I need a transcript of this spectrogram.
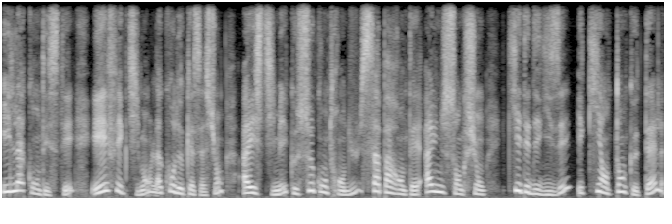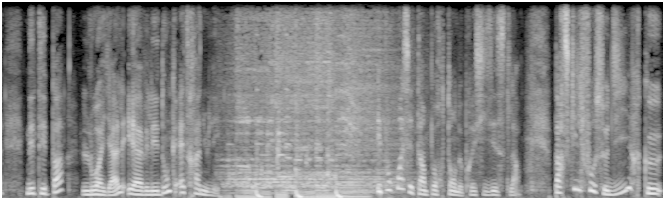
il l'a contestée et effectivement la Cour de cassation a estimé que ce compte-rendu s'apparentait à une sanction qui était déguisée et qui en tant que telle n'était pas loyale et avait donc être annulée. Et pourquoi c'est important de préciser cela? Parce qu'il faut se dire que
